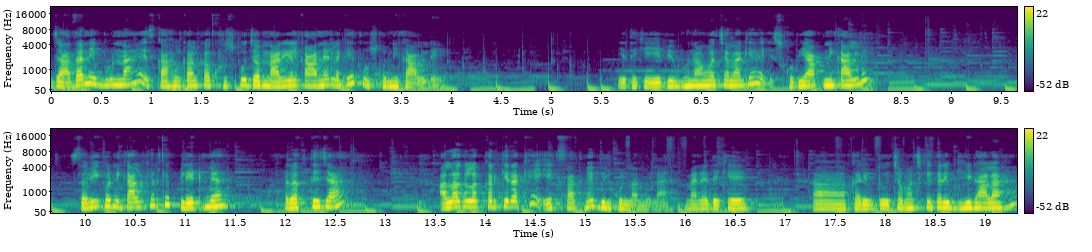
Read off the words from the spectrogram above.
ज़्यादा नहीं भूनना है, इसका हल्का हल्का खुशबू जब नारियल का आने लगे तो उसको निकाल लें। ये देखिए, ये भी भुना हुआ चला गया, इसको भी आप निकाल लें। सभी को निकाल करके प्लेट में रखते जाएँ। अलग अलग करके रखें, एक साथ में बिल्कुल ना मिलाएँ। मैंने देखे करीब दो चम्मच के करीब घी डाला है।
